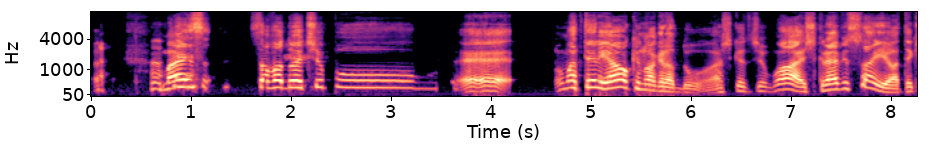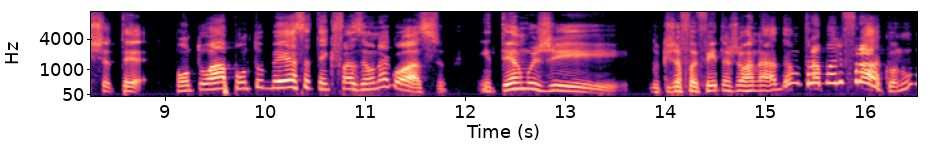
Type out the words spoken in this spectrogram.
mas Salvador é tipo. É, o material que não agradou. Acho que tipo, ó, escreve isso aí, ó. Tem que ter ponto A, ponto B, você tem que fazer um negócio. Em termos de do que já foi feito em jornada, é um trabalho fraco, não,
